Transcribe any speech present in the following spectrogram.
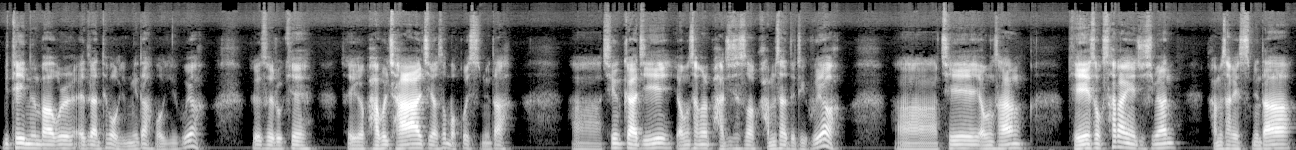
밑에 있는 밥을 애들한테 먹입니다. 먹이고요. 그래서 이렇게 저희가 밥을 잘 지어서 먹고 있습니다. 아, 지금까지 영상을 봐주셔서 감사드리고요. 아, 제 영상 계속 사랑해 주시면 감사하겠습니다.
